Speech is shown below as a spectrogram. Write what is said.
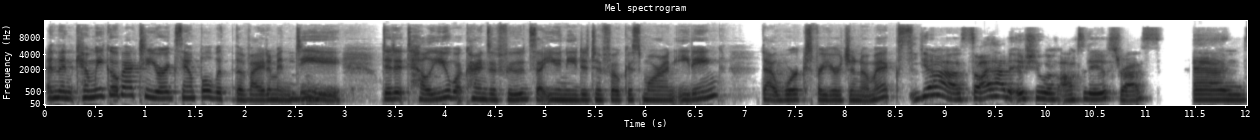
And then can we go back to your example with the vitamin mm-hmm. D? Did it tell you what kinds of foods that you needed to focus more on eating that works for your genomics? Yeah. So I had an issue with oxidative stress. And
